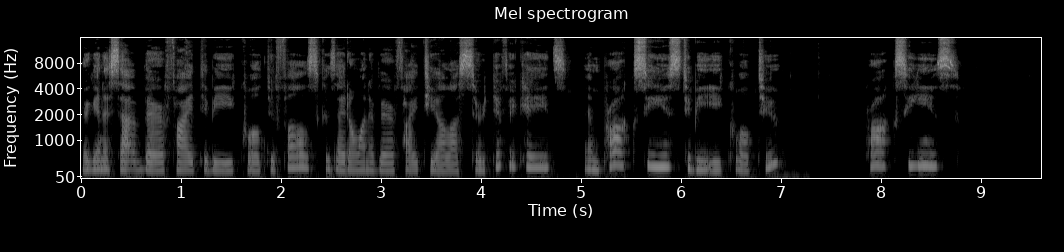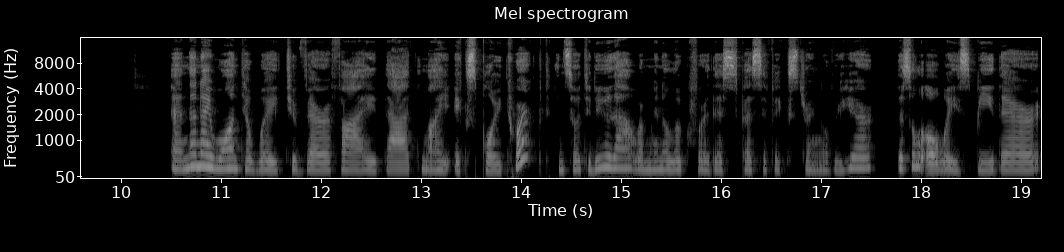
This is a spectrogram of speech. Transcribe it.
We're going to set verified to be equal to false because I don't want to verify TLS certificates and proxies to be equal to proxies. And then I want a way to verify that my exploit worked. And so to do that, I'm going to look for this specific string over here. This will always be there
